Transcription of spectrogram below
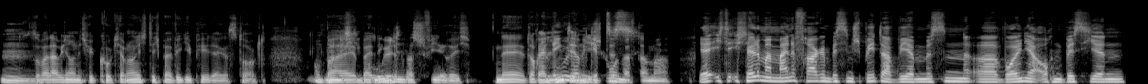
Mhm. Soweit habe ich noch nicht geguckt. Ich habe noch nicht dich bei Wikipedia gestalkt. Und bei, bei LinkedIn war es schwierig. Nee, doch bei LinkedIn gibt es. Da mal. Ja, ich, ich stelle mal meine Frage ein bisschen später. Wir müssen, äh, wollen ja auch ein bisschen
